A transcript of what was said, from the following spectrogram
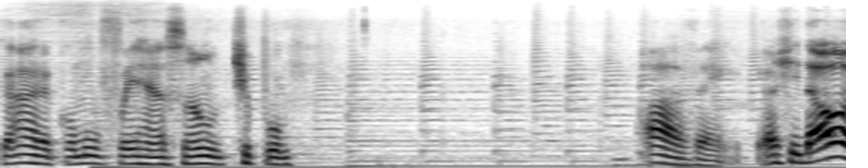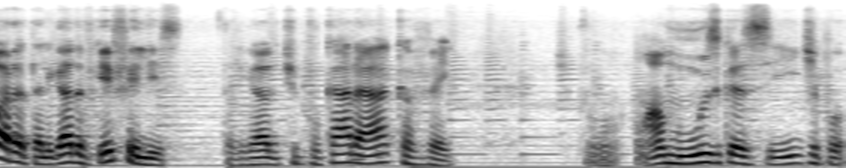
cara, como foi a reação? Tipo. Ah, velho. Eu achei da hora, tá ligado? Eu fiquei feliz, tá ligado? Tipo, caraca, velho. Tipo, uma música assim, tipo.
